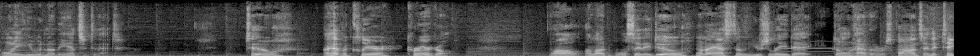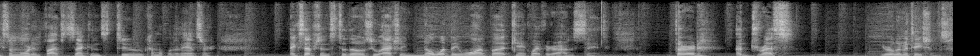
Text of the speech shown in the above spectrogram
only you would know the answer to that. Two, I have a clear career goal. While a lot of people will say they do, when I ask them, usually they don't have a response, and it takes them more than five seconds to come up with an answer. Exceptions to those who actually know what they want but can't quite figure out how to say it. Third, address your limitations.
